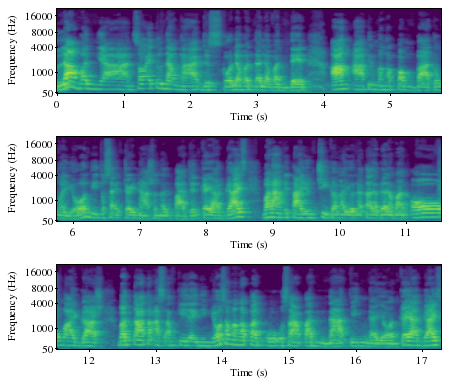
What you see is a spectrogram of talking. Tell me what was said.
laban yan. So, eto na nga, Diyos ko, laban na laban din ang ating mga pambato ngayon dito sa international pageant. Kaya, guys, marami tayong chika ngayon na talaga naman, oh my gosh, magtataas ang kilay ninyo sa mga pag-uusapan natin ngayon. Kaya, guys,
